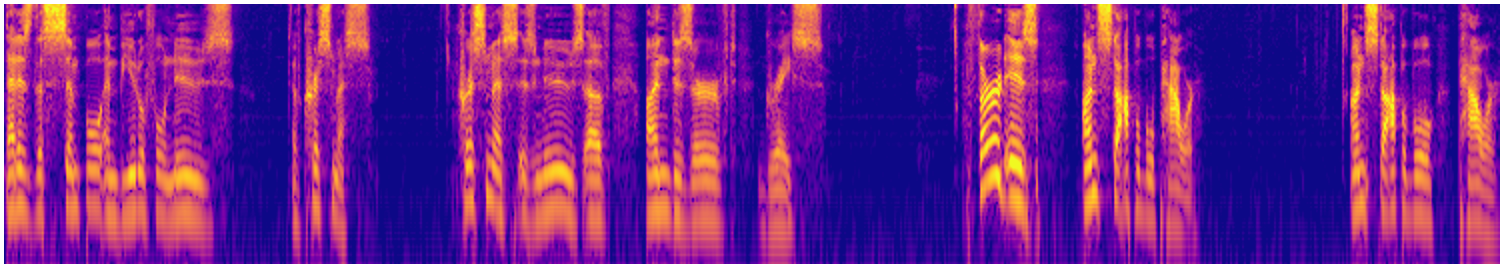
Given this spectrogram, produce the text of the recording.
That is the simple and beautiful news of Christmas. Christmas is news of undeserved grace. Third is unstoppable power. Unstoppable power.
